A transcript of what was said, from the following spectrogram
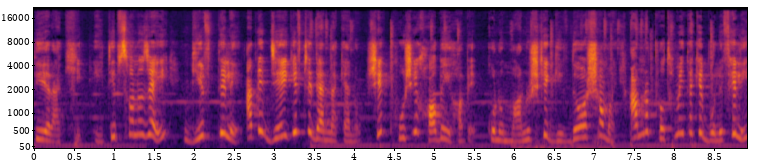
দিয়ে রাখি। এই টিপস অনুযায়ী গিফট দিলে আপনি যে গিফটই দেন না কেন, সে খুশি হবেই হবে। কোনো মানুষকে গিফট দেওয়ার সময় আমরা প্রথমেই তাকে বলে ফেলি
